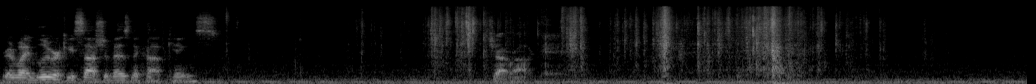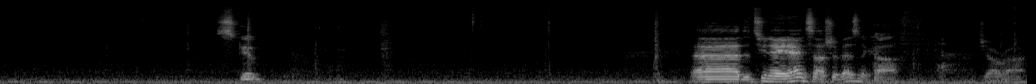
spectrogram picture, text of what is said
Red, white, and blue rookie Sasha Vezenkov, Kings. 299 Sasha Vezenkov. Ja Rock.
